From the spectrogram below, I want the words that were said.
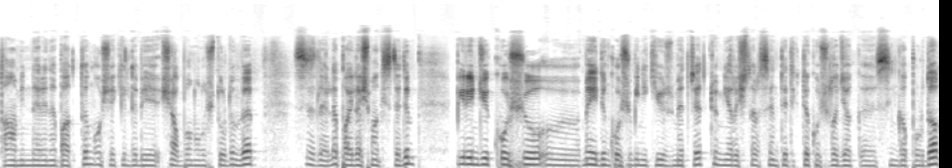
tahminlerine baktım. O şekilde bir şablon oluşturdum ve sizlerle paylaşmak istedim. Birinci koşu e, maiden koşu 1200 metre. Tüm yarışlar sentetikte koşulacak e, Singapur'da.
